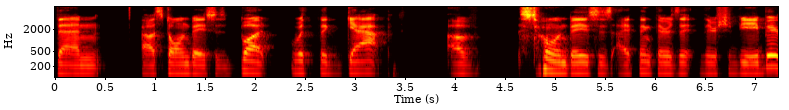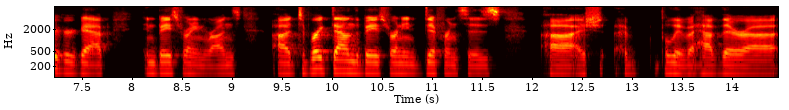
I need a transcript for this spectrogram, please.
than uh, stolen bases. But with the gap of stolen bases i think there's a, there should be a bigger gap in base running runs. Uh, to break down the base running differences uh, I, sh- I believe i have their uh,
